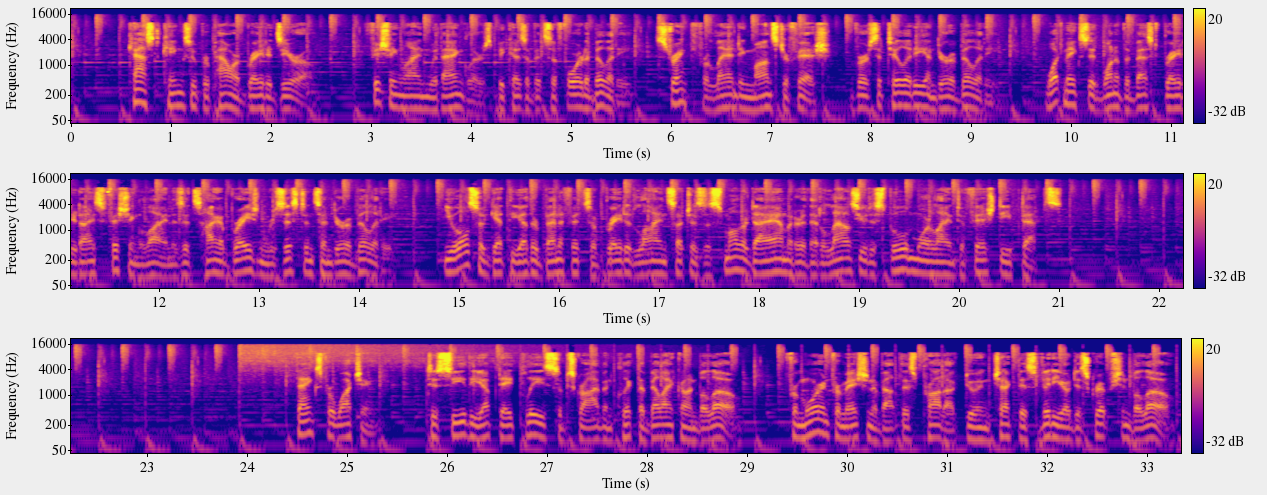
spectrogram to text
KastKing Superpower Braided Zero. Fishing line with anglers because of its affordability, strength for landing monster fish, versatility and durability. What makes it one of the best braided ice fishing line is its high abrasion resistance and durability. You also get the other benefits of braided line such as a smaller diameter that allows you to spool more line to fish deep depths. Thanks for watching. To see the update please subscribe and click the bell icon below. For more information about this product doing check this video description below.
